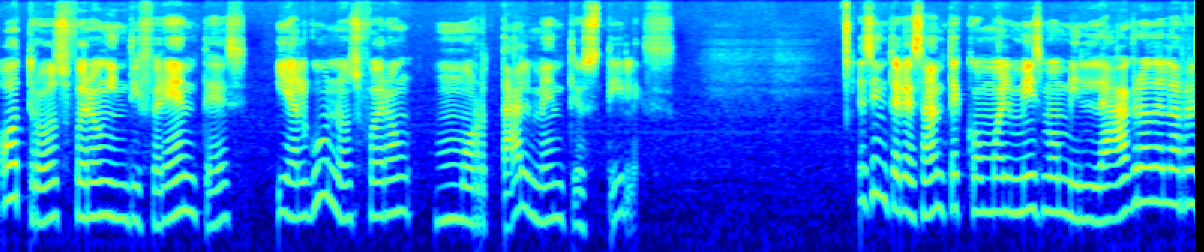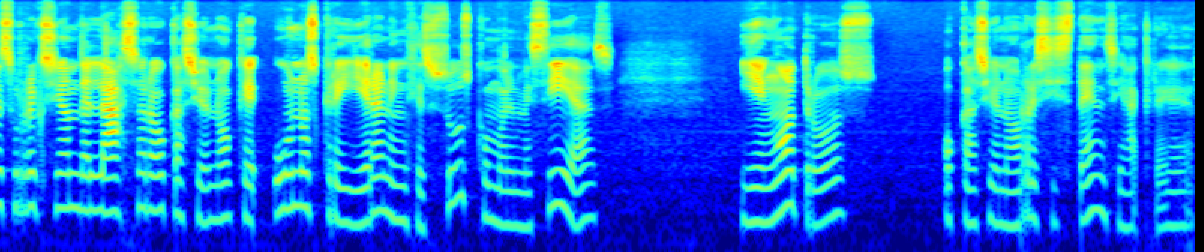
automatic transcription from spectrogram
otros fueron indiferentes y algunos fueron mortalmente hostiles. Es interesante cómo el mismo milagro de la resurrección de Lázaro ocasionó que unos creyeran en Jesús como el Mesías y en otros ocasionó resistencia a creer.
